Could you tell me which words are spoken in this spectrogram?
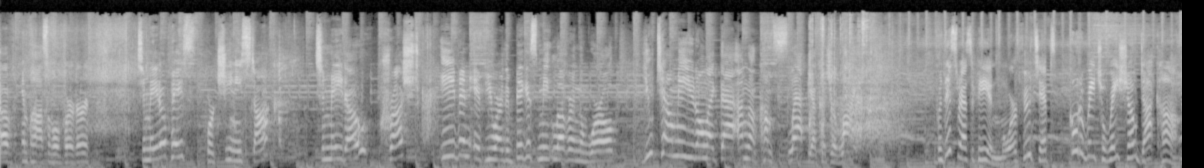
of Impossible Burger, tomato paste, porcini stock, tomato, crushed. Even if you are the biggest meat lover in the world, you tell me you don't like that, I'm gonna come slap you because you're lying. For this recipe and more food tips, go to rachaelrayshow.com.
